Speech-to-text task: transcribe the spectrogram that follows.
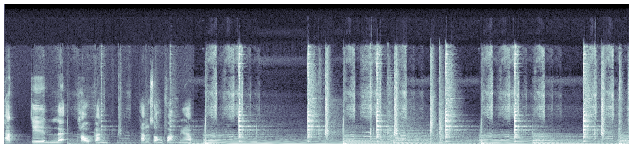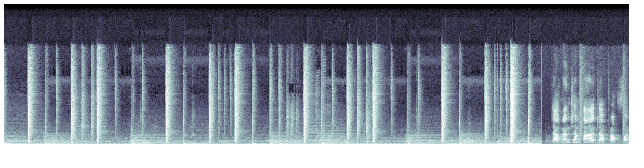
ชัดเจนและเท่ากันทั้งสองฝั่งนะครับ จากนั้นช่างต้าจะปรับฟัน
